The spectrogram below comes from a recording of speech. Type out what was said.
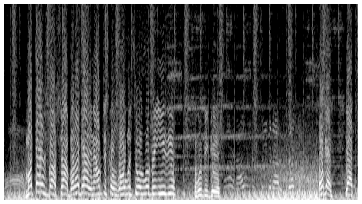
Wow. My tire's about shot, but I got it. Now I'm just gonna roll into it a little bit easier, and we'll be good. Fine, I was just leaving out of second. Okay, gotcha.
